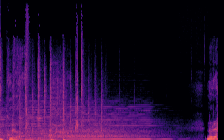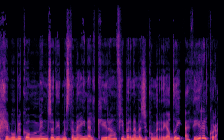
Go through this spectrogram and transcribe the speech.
الكرة. نرحب بكم من جديد مستمعينا الكرام في برنامجكم الرياضي أثير الكرة.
